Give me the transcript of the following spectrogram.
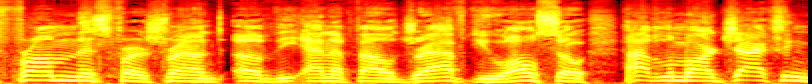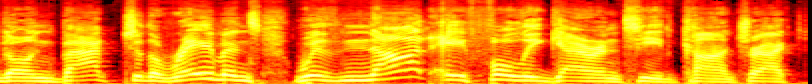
from this first round of the NFL draft. You also have Lamar Jackson going back to the Ravens with not a fully guaranteed contract.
